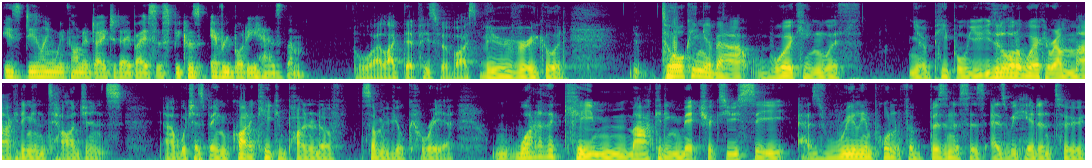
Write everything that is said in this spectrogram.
is dealing with on a day to day basis because everybody has them. Oh, I like that piece of advice. Very, very good. Talking about working with you know people, you, you did a lot of work around marketing intelligence, uh, which has been quite a key component of some of your career. What are the key marketing metrics you see as really important for businesses as we head into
